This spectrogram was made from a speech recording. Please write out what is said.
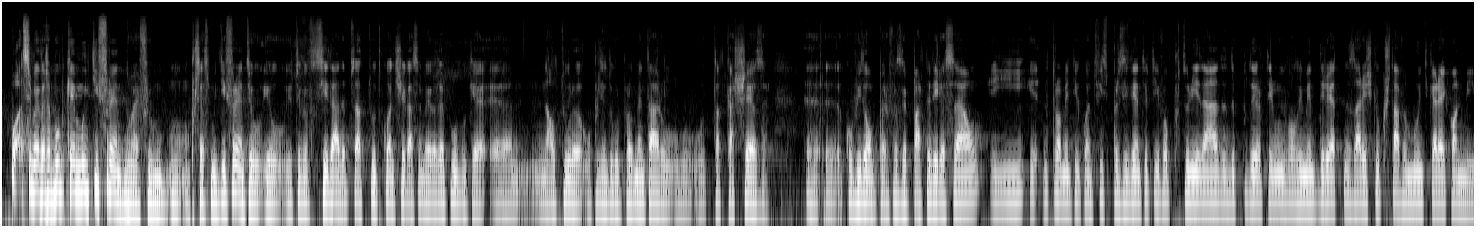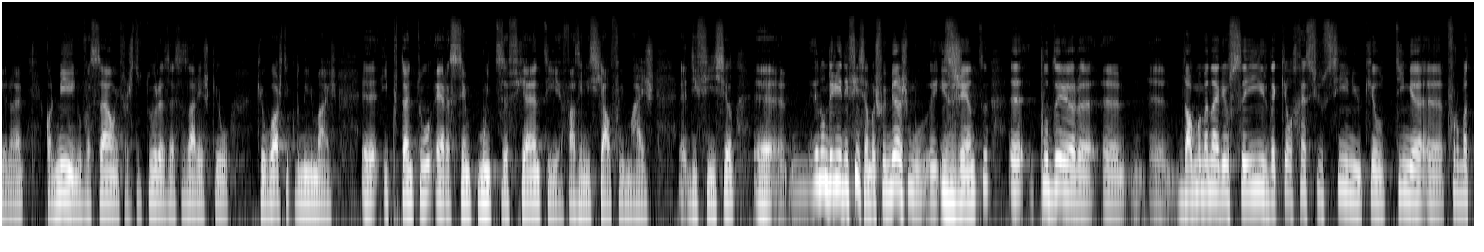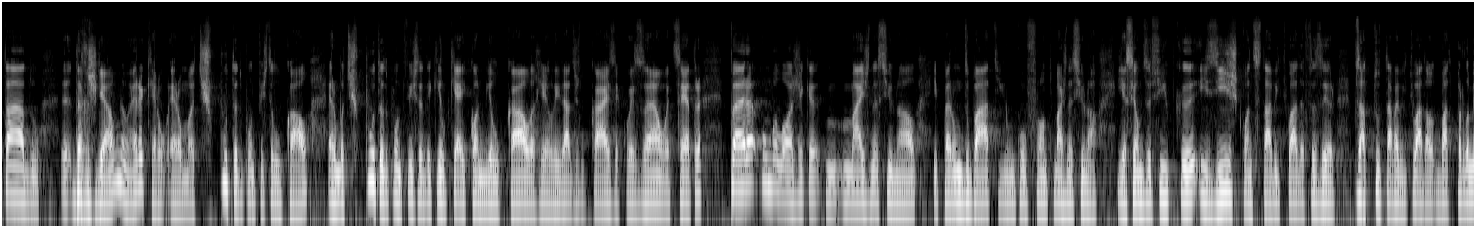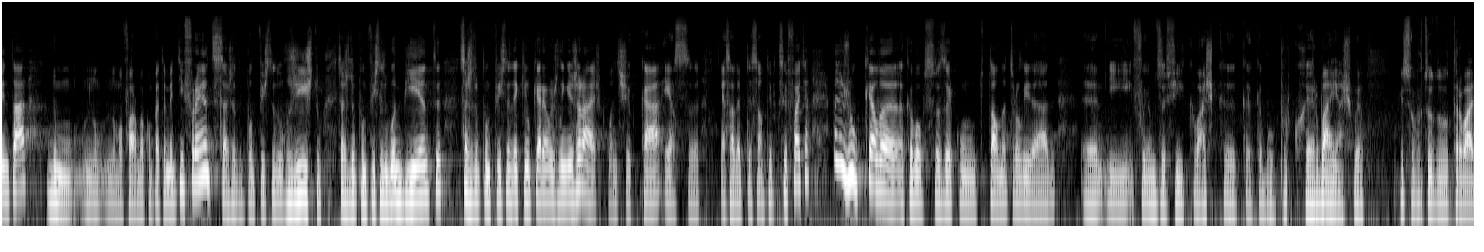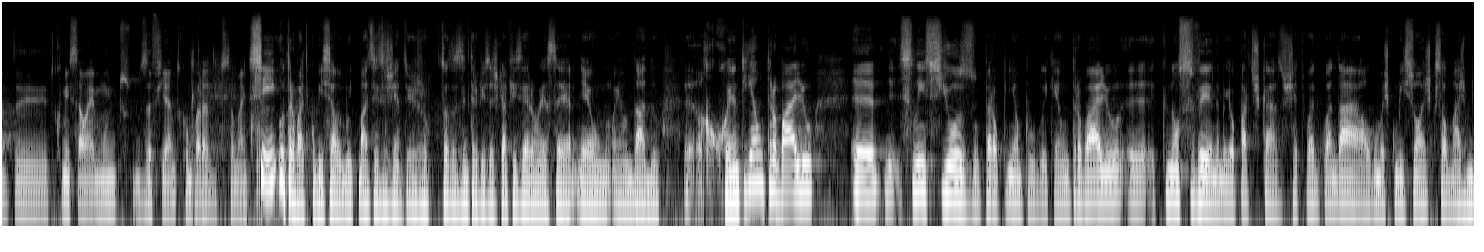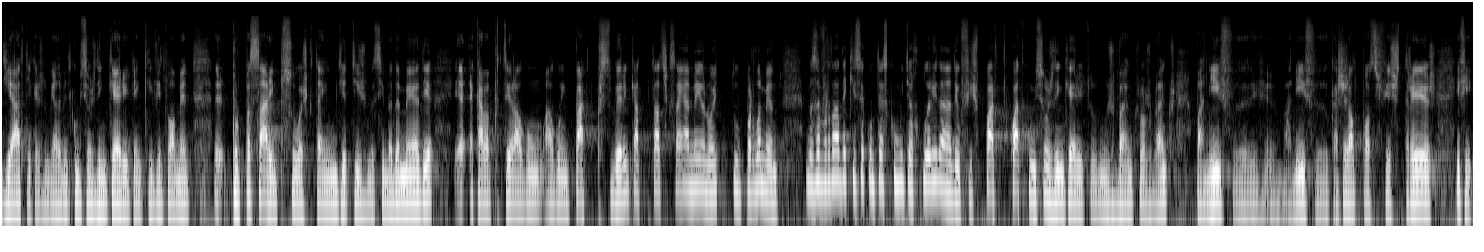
Bom, a Assembleia da República é muito diferente, não é? Foi um, um processo muito diferente. Eu, eu, eu, tive a felicidade, apesar de tudo, quando chega à Assembleia da República, uh, na altura o Presidente do Grupo Parlamentar, o, o deputado Carlos César, uh, uh, convidou-me para fazer parte da direção e, naturalmente, enquanto Vice-Presidente, eu tive a oportunidade de poder ter um envolvimento direto nas áreas que eu gostava muito, que era a economia, não é? Economia, inovação, infraestruturas, essas áreas que eu, que eu gosto e que domino mais. Uh, e, portanto, era sempre muito desafiante e a fase inicial foi mais uh, difícil. Uh, eu não diria difícil, mas foi mesmo exigente poder, de alguma maneira, eu sair daquele raciocínio que eu tinha formatado da região, não era? Que era uma disputa do ponto de vista local, era uma disputa do ponto de vista daquilo que é a economia local, as realidades locais, a coesão, etc., para uma lógica mais nacional e para um debate e um confronto mais nacional. E esse é um desafio que exige, quando se está habituado a fazer, apesar de tudo estava habituado ao debate parlamentar, de numa forma completamente diferente, seja do ponto de vista do registro, seja do ponto de vista do ambiente, seja do ponto de vista daquilo que eram as linhas gerais. Quando chego cá, essa, essa adaptação teve que ser feita, mas eu julgo que ela acabou por se fazer com total naturalidade uh, e foi um desafio que eu acho que, que acabou por correr bem, acho eu. E, sobretudo, o trabalho de, de, comissão é muito desafiante, comparado também com... Sim, o trabalho de comissão é muito mais exigente. Eu julgo que todas as entrevistas que já fizeram, esse é, é, um, é um dado uh, recorrente e é um trabalho uh, silencioso para a opinião pública. É um trabalho uh, que não se vê na maior parte dos casos, excetuando quando há algumas comissões que são mais mediáticas, nomeadamente comissões de inquérito, em que eventualmente, uh, por passarem pessoas que têm um mediatismo acima da média, acaba por ter algum, algum impacto perceberem que há deputados que saem à meia-noite do Parlamento. Mas a verdade é que isso acontece com muita regularidade. Eu fiz parte de quatro comissões de inquérito nos bancos, aos bancos, Banif, Banif, Caixa de Depósitos fiz três, enfim,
